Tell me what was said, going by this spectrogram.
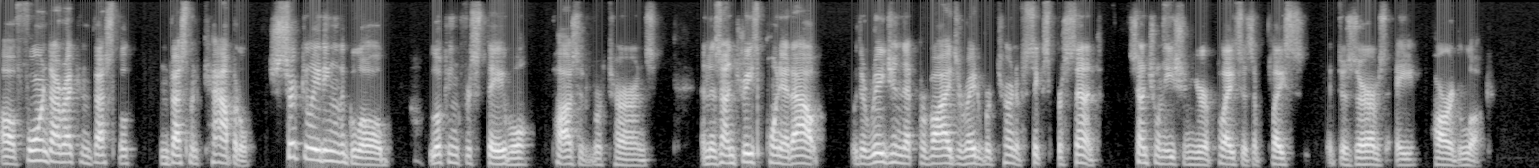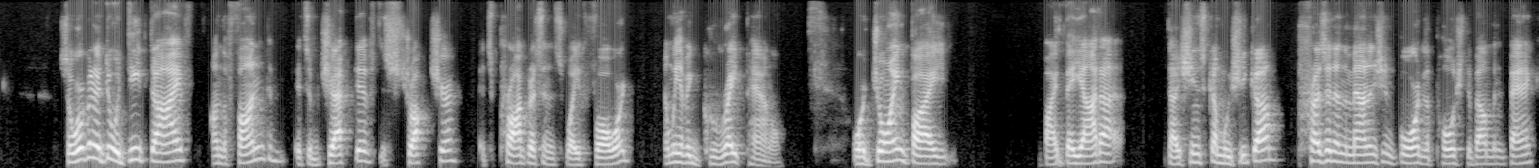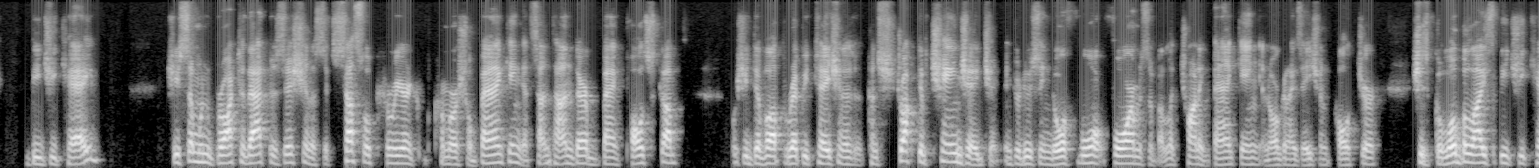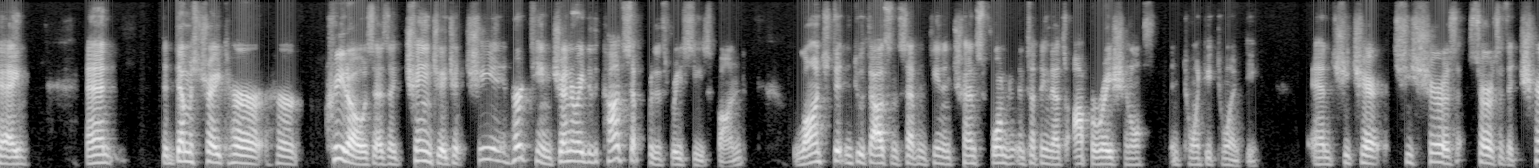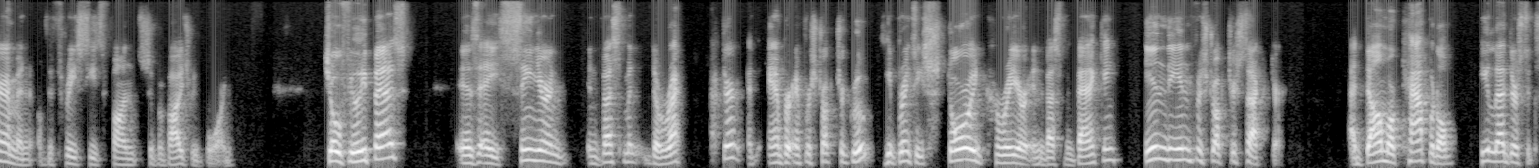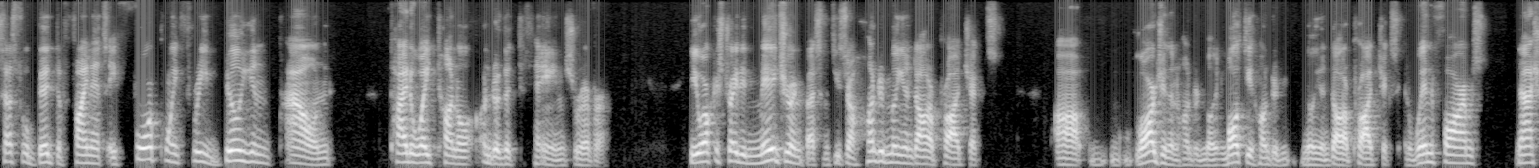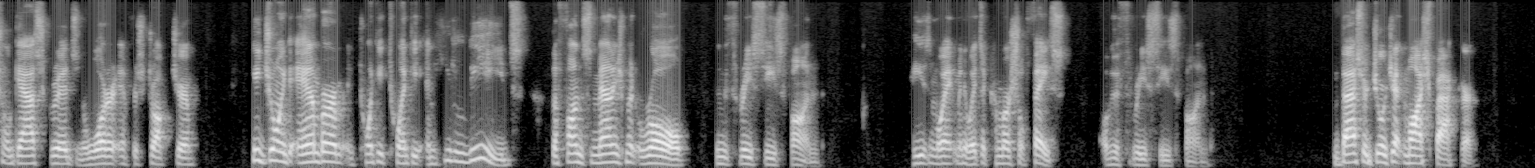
of foreign direct investment, investment capital circulating in the globe, looking for stable, positive returns. And as Andris pointed out, with a region that provides a rate of return of 6%, Central and Eastern Europe place is a place that deserves a hard look. So we're going to do a deep dive on the fund, its objectives, the structure, its progress and its way forward. And we have a great panel. We're joined by, by Beata Daszyńska-Muzyczka, president of the managing board of the Polish Development Bank, BGK. She's someone who brought to that position a successful career in commercial banking at Santander Bank Polska, where she developed a reputation as a constructive change agent, introducing new forms of electronic banking and organization culture. She's globalized BGK. And to demonstrate her, her credos as a change agent, she and her team generated the concept for the Three Seas Fund, launched it in 2017 and transformed it into something that's operational in 2020. And she chair she shares, serves as the chairman of the Three Seas Fund Supervisory Board. Joe Phillips is a senior investment director at Amber Infrastructure Group. He brings a storied career in investment banking in the infrastructure sector. At Dalmore Capital, he led their successful bid to finance a 4.3 billion pound tideway tunnel under the Thames River. He orchestrated major investments. These are $100 million projects, uh, larger than 100 million, multi-hundred million dollar projects in wind farms, national gas grids, and water infrastructure. He joined Amber in 2020, and he leads the fund's management role in the Three Seas Fund. He's in many ways a commercial face of the Three Seas Fund. Ambassador Georgette Mosbacher,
